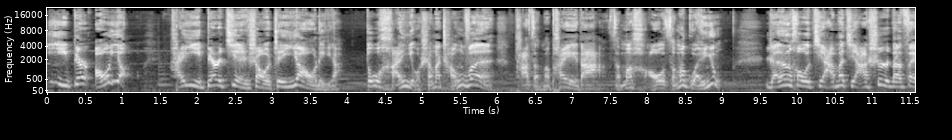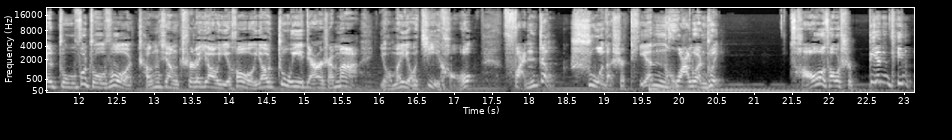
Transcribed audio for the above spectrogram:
一边熬药，还一边介绍这药里呀都含有什么成分，它怎么配的，怎么好，怎么管用。然后假模假式的再嘱咐嘱咐丞相，吃了药以后要注意点什么，有没有忌口。反正说的是天花乱坠。曹操是边听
